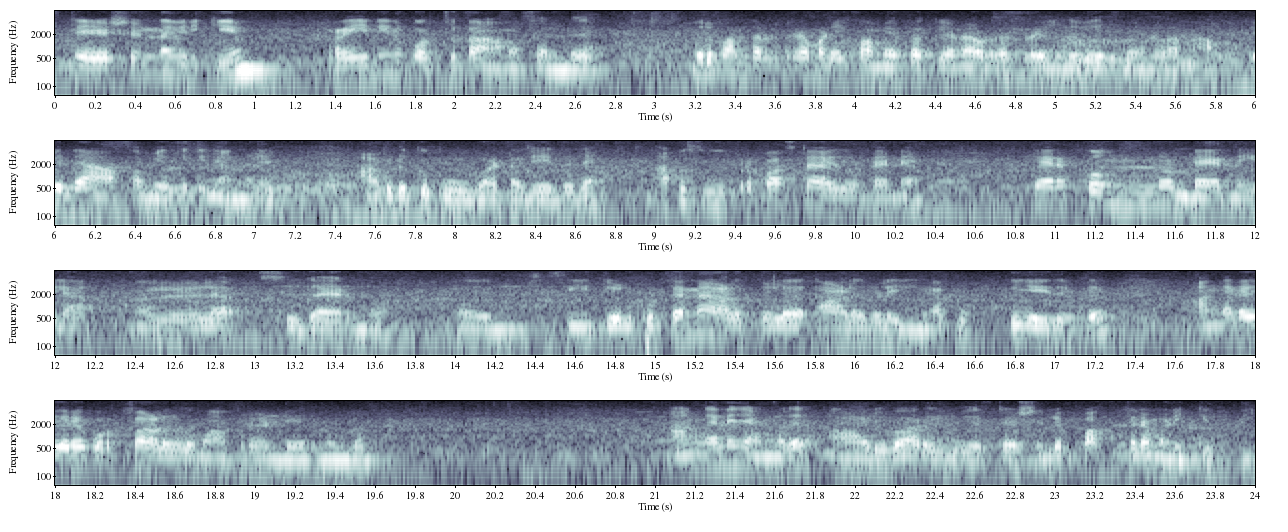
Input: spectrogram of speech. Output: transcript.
സ്റ്റേഷനിൽ അവർക്ക് ട്രെയിനിന് കുറച്ച് താമസമുണ്ട്. ഒരു പന്ത്രണ്ടര മണി സമയത്തൊക്കെയാണ് അവിടെ ട്രെയിൻ വരുന്നതെന്ന് പറഞ്ഞു അപ്പോൾ പിന്നെ ആ സമയത്തേക്ക് ഞങ്ങൾ അവിടേക്ക് പോവുകട്ടോ ചെയ്തത്. അപ്പോൾ സൂപ്പർ ഫാസ്റ്റ് ആയതുകൊണ്ട് തന്നെ തിരക്കൊന്നും ഉണ്ടായിരുന്നില്ല. നല്ല സുഖമായിരുന്നു സീറ്റുകളിൽ തന്നെ ആളുകൾ ആളുകളില്ല. ബുക്ക് ചെയ്തിട്ട് അങ്ങനെ വരെ കുറച്ച് ആളുകൾ മാത്രമേ ഉണ്ടായിരുന്നുള്ളൂ. അങ്ങനെ ഞങ്ങൾ ആലുവ റെയിൽവേ സ്റ്റേഷനിൽ പത്തര മണിക്ക് എത്തി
